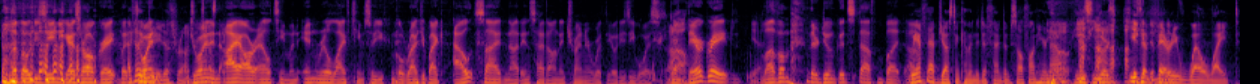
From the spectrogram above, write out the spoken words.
We love ODZ, and you guys are all great. But I feel like join need to throw it to join an Justin. IRL team, an in real life team, so you can go ride your bike outside, not inside on a trainer with the ODZ boys. Um, Wow. They're great, Yes. love them. They're doing good stuff. But um, we have to have Justin come in to defend himself on here now No, he's he is fine. He he's a very himself. well liked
